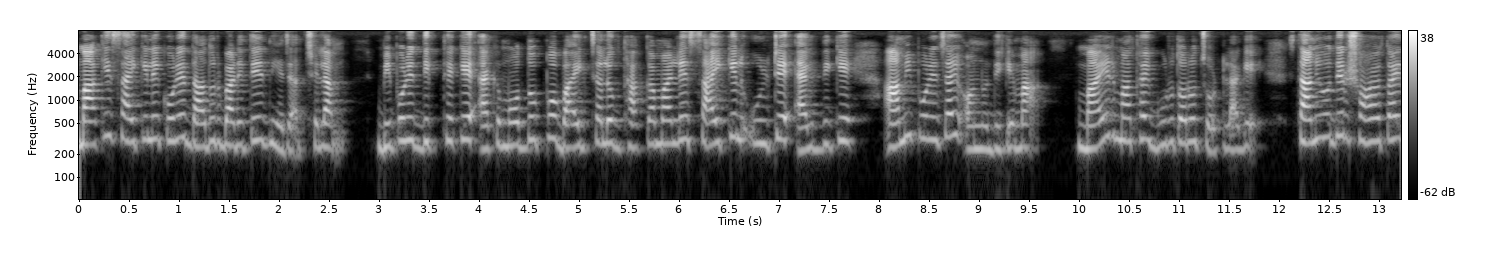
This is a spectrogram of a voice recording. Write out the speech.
মাকে সাইকেলে করে দাদুর বাড়িতে নিয়ে যাচ্ছিলাম। বিপরীত দিক থেকে এক মদ্যপ বাইক চালক ধাক্কা মারলে সাইকেল উল্টে একদিকে, আমি পড়ে যাই অন্যদিকে। মা, মায়ের মাথায় গুরুতর চোট লাগে। স্থানীয়দের সহায়তায়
